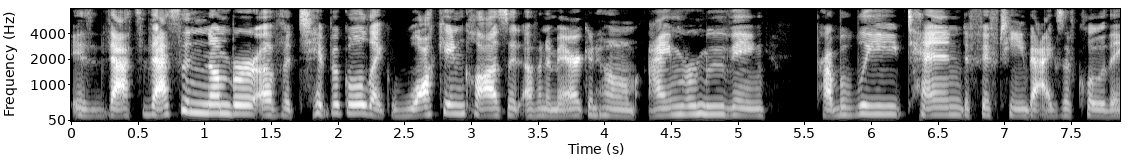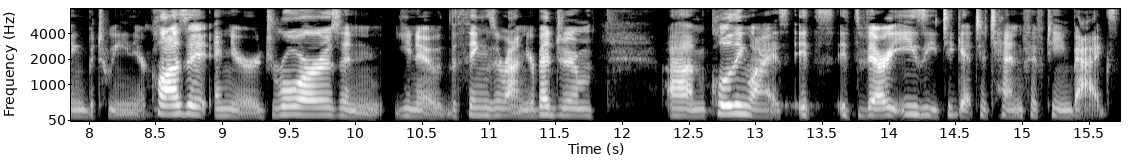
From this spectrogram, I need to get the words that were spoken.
is that's that's the number of a typical like walk-in closet of an American home. I'm removing probably 10 to 15 bags of clothing between your closet and your drawers and you know the things around your bedroom. Um, clothing wise it's it's very easy to get to 10 15 bags.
